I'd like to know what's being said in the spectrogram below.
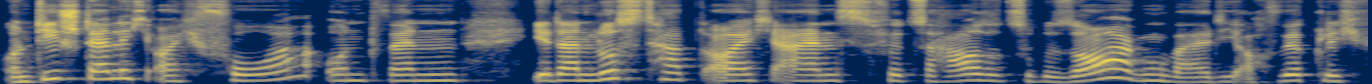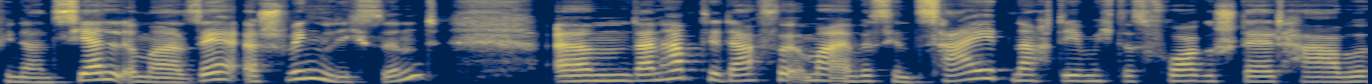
und die stelle ich euch vor und wenn ihr dann Lust habt, euch eins für zu Hause zu besorgen, weil die auch wirklich finanziell immer sehr erschwinglich sind, ähm, dann habt ihr dafür immer ein bisschen Zeit, nachdem ich das vorgestellt habe,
